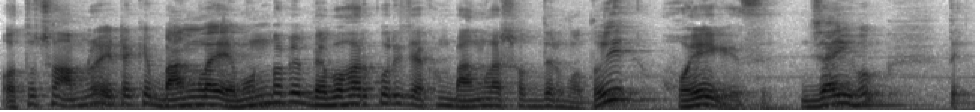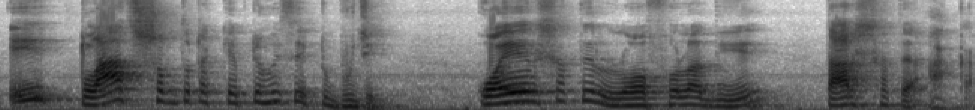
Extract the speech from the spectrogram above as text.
অথচ আমরা এটাকে বাংলায় এমনভাবে ব্যবহার করি যে এখন বাংলা শব্দের মতোই হয়ে গেছে। যাই হোক, তো এই ক্লাস শব্দটা কেমনে হয়েছে একটু বুঝি। কয়ের সাথে লফলা দিয়ে তার সাথে আকার।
